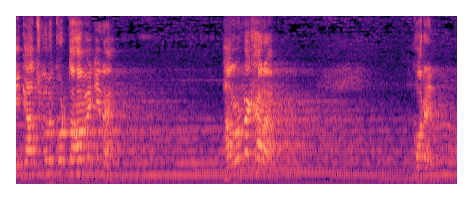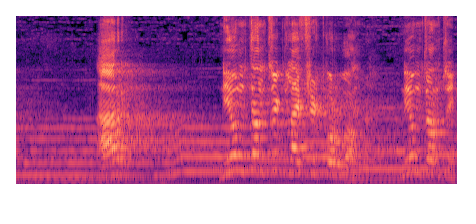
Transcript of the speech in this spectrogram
এই কাজগুলো করতে হবে কিনা? ভালো না খারাপ? করেন। আর নিয়মতান্ত্রিক লাইফ লিড করব আমরা। নিয়মতান্ত্রিক।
